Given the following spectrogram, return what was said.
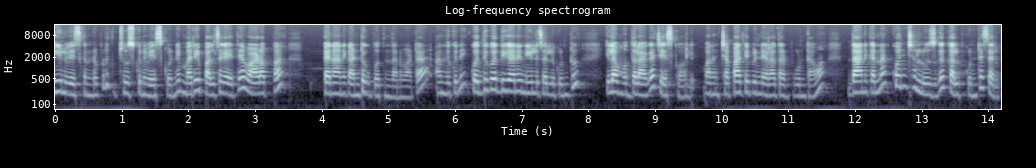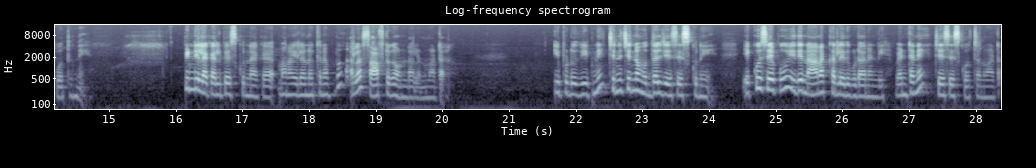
నీళ్ళు వేసుకునేటప్పుడు చూసుకుని వేసుకోండి. మరీ పలచగా అయితే వాడప్ప పెనానికి అంటుకుపోతుంది అనమాట అందుకని కొద్ది కొద్దిగానే నీళ్ళు చల్లుకుంటూ ఇలా ముద్దలాగా చేసుకోవాలి. మనం చపాతీ పిండి ఎలా తడుపుకుంటామో దానికన్నా కొంచెం లూజ్గా కలుపుకుంటే సరిపోతుంది. పిండి ఇలా కలిపేసుకున్నాక మనం ఇలా నొక్కినప్పుడు అలా సాఫ్ట్గా ఉండాలన్నమాట. ఇప్పుడు వీటిని చిన్న చిన్న ముద్దలు చేసేసుకుని ఎక్కువసేపు ఇది నానక్కర్లేదు కూడానండి. వెంటనే చేసేసుకోవచ్చు అనమాట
